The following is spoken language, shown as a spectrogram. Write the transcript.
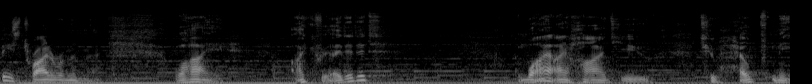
please try to remember why I created it and why I hired you to help me.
